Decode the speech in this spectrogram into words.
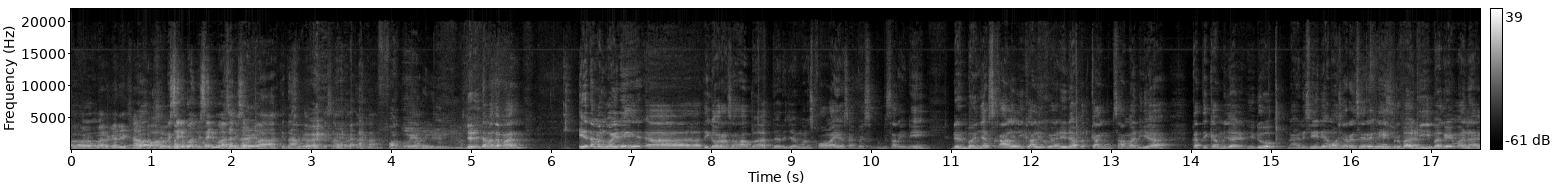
bubar-bubar gak ada yang sahabat Oh, sih. bisa dibuat, bisa dibuat. Bisa dibuat. kita anggap persahabatan lah. Fuck. Jadi teman-teman, ini teman gue ini eh, tiga orang sahabat dari zaman sekolah ya sampai sebesar ini dan banyak sekali lika-liku yang didapatkan sama dia ketika menjalani hidup. Nah di sini dia mau sharing-sharing nih berbagi bagaimana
